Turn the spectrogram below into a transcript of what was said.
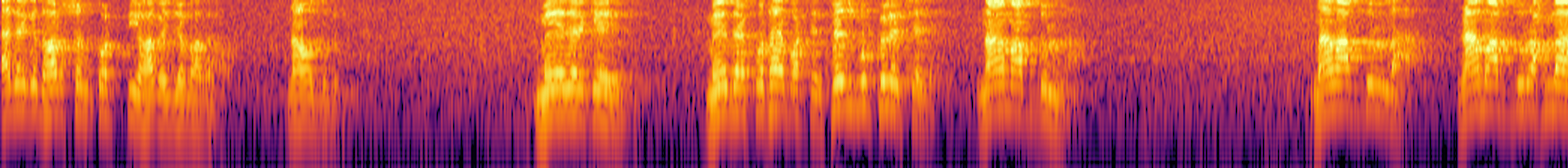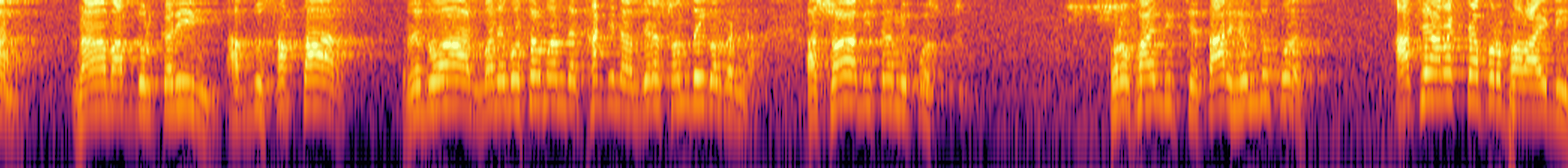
এদেরকে ধর্ষণ করতেই হবে যেভাবে হোক। নাওজবিল্লা মেয়েদেরকে, মেয়েদের কোথায় পড়তে ফেসবুক খুলেছে, নাম আবদুল্লাহ। নাম আবদুল্লাহ, নাম আব্দুর রহমান, নাম আব্দুল করিম, আব্দুল সাত্তার। রেদওয়ান মানে মুসলমানদের খাঁটি নাম, যেটা সন্দেহ করবেন না। আর সব ইসলামী পোস্ট। প্রোফাইল দিচ্ছে, তার হিন্দু আছে আর একটা প্রোফাইল আইডি,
